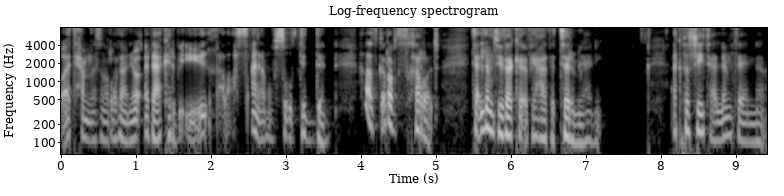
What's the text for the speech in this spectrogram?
وأتحمس مرة ثانية وأذاكر بإيه خلاص أنا مبسوط جدا. خلاص قربت أتخرج. تعلمت في ذاك في هذا الترم يعني. أكثر شيء تعلمته أن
